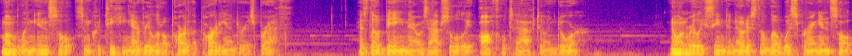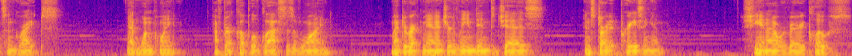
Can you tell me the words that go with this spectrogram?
mumbling insults and critiquing every little part of the party under his breath, as though being there was absolutely awful to have to endure. No one really seemed to notice the low whispering insults and gripes. At one point, after a couple of glasses of wine, my direct manager leaned into Jez and started praising him. She and I were very close,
